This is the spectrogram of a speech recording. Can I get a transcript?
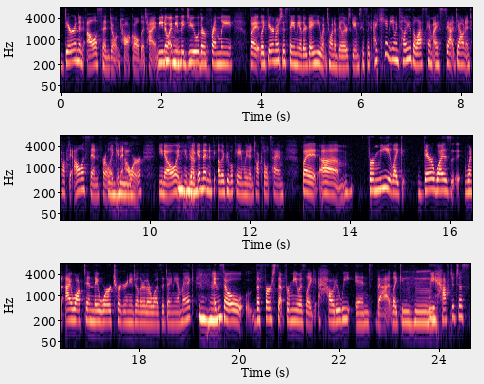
darren and allison don't talk all the time. You know i mean they mm-hmm. do they're mm-hmm. friendly but like darren was just saying the other day he went to one of baylor's games. He's like i can't even tell you the last time i sat down and talked to allison for like an mm-hmm. hour you know? And he's like and then other people came we didn't talk the whole time. But um for me like there was when I walked in, they were triggering each other. There was a dynamic, and so the first step for me was like, how do we end that? Like, we have to just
